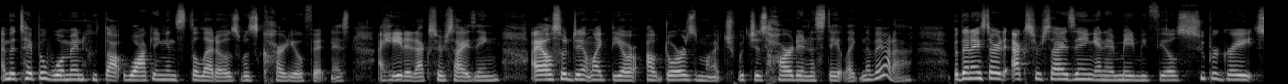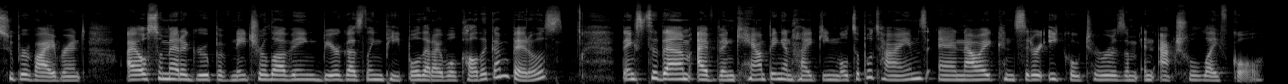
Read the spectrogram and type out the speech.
I'm the type of woman who thought walking in stilettos was cardio fitness. I hated exercising. I also didn't like the outdoors much, which is hard in a state like Nevada. But then I started exercising and it made me feel super great, super vibrant. I also met a group of nature loving, beer guzzling people that I will call the camperos. Thanks to them, I've been camping and hiking multiple times, and now I consider ecotourism an actual life goal.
